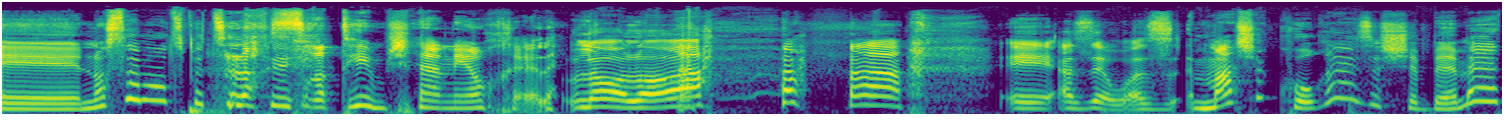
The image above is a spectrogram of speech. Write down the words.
אה, נושא מאוד לא ספציפי. סרטים שאני אוכלת. לא, לא. אה, אז זהו, אז מה שקורה זה שבאמת,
